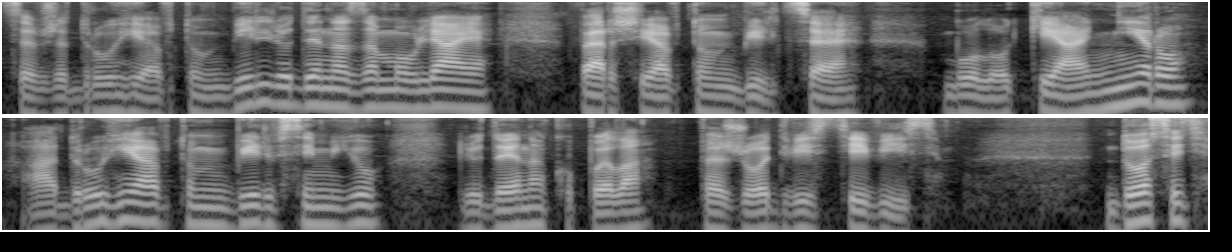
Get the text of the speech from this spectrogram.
Це вже другий автомобіль людина замовляє. Перший автомобіль це було Niro, а другий автомобіль в сім'ю людина купила Peugeot 208. Досить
